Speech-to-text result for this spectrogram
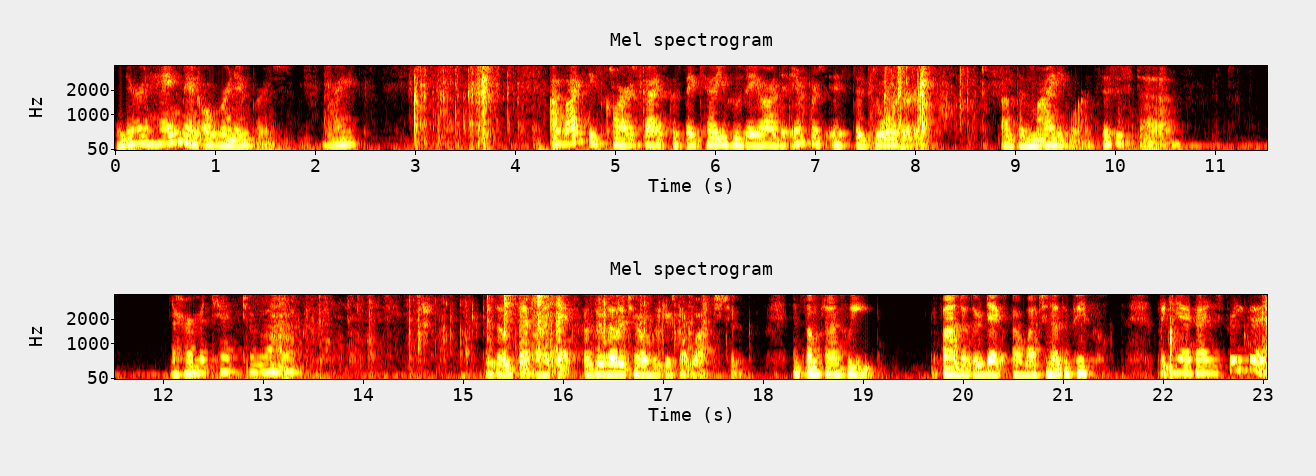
And they're in hangman over an empress, right? I like these cards, guys, because they tell you who they are. The empress is the daughter of the mighty ones. This is the, the Hermetic Tarot those that buy decks because there's other tarot readers that watch too. And sometimes we find other decks by watching other people. But yeah, guys, it's pretty good.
